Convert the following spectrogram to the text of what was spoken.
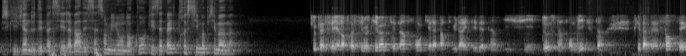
puisqu'il vient de dépasser la barre des 500 millions d'encours, qui s'appelle Trustim Optimum. Tout à fait. Alors Trustim Optimum, c'est un fonds qui a la particularité d'être un DC2, c'est un fonds mixte. Ce qui est intéressant, c'est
